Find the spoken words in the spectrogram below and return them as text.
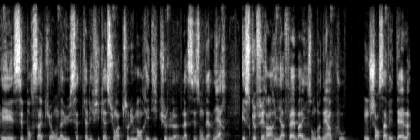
Et c'est pour ça qu'on a eu cette qualification absolument ridicule la saison dernière. Et ce que Ferrari a fait, bah, ils ont donné un coup une chance à Vettel,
